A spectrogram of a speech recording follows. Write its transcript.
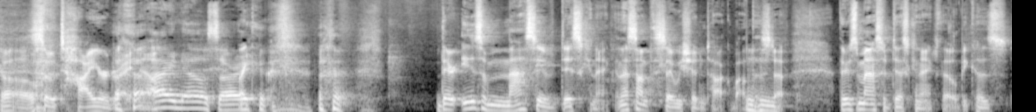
Uh-oh. so tired right now. I know, sorry. there is a massive disconnect. And that's not to say we shouldn't talk about this mm-hmm. stuff. There's a massive disconnect, though, because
